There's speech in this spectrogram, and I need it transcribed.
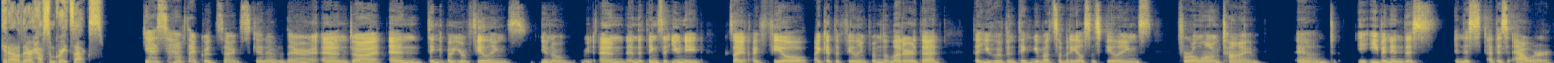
get out of there, have some great sex. Yes, have that good sex. Get out of there and uh, and think about your feelings, you know, and and the things that you need because I, I feel I get the feeling from the letter that that you have been thinking about somebody else's feelings for a long time, and even in this in this at this hour,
